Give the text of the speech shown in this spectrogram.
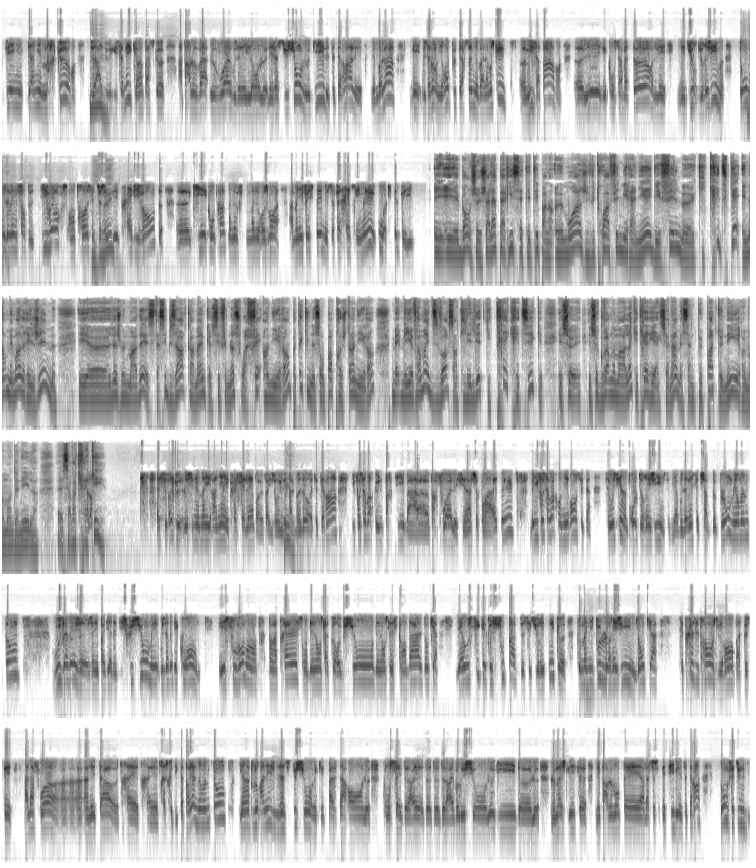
dernier, marqueur de la Mm. République islamique, hein, parce que à part le, va- le voile, vous avez évidemment le- les institutions, le guide, etc., les, les mollahs, mais vous savez, en Iran, plus personne ne va à la mosquée, euh, mis à part euh, les, les conservateurs, les, les durs du régime. Donc vous avez une sorte de divorce entre cette Oui. société très vivante, euh, qui est contrainte mal- malheureusement à, à manifester, mais se faire réprimer ou à quitter le pays. Et, et bon, je, allé à Paris cet été pendant un mois. J'ai vu trois films iraniens, des films qui critiquaient énormément le régime. Et euh, là, je me demandais, c'est assez bizarre quand même que ces films-là soient faits en Iran. Peut-être qu'ils ne sont pas projetés en Iran, mais mais il y a vraiment un divorce entre l'élite qui est très critique et ce et ce gouvernement-là qui est très réactionnaire. Mais ça ne peut pas tenir à un moment donné là. Euh, ça va craquer. C'est vrai que le cinéma iranien est très célèbre. Enfin, ils ont eu des Oui. palmes d'or, etc. Il faut savoir qu'une partie, bah, euh, parfois, les cinéastes se font arrêter. Mais il faut savoir qu'en Iran, c'est aussi un drôle de régime. C'est-à-dire, vous avez cette chape de plomb, mais en même temps, vous avez, j'allais pas dire des discussions, mais vous avez des courants. Et souvent, dans la, dans la presse, on dénonce la corruption, on dénonce les scandales. Donc, il y a, y a aussi quelques soupapes de sécurité que, que manipule le régime. Donc, il y a, c'est très étrange l'Iran parce que c'est à la fois un, un- un État euh, très très presque dictatorial, mais en même temps il y a un pluralisme des institutions avec les passes d'Aran, le Conseil de la, de- de la Révolution, le guide, euh, le, le Majlis, euh, les parlementaires, la société civile, etc. Donc c'est une,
